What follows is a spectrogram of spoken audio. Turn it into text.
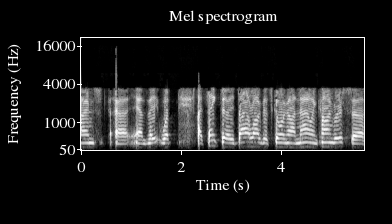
crimes? Uh, and they, what I think the dialogue that's going on now in Congress. Uh,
